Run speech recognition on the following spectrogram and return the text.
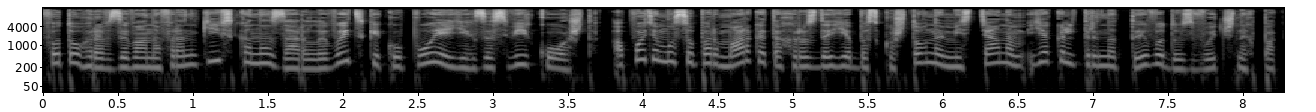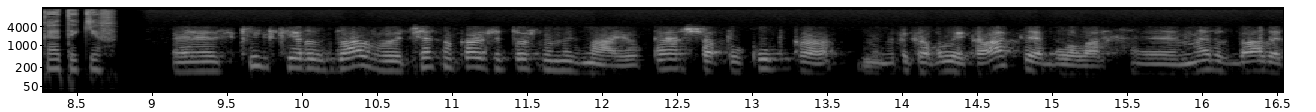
Фотограф з Івано-Франківська Назар Левицький купує їх за свій кошт, а потім у супермаркетах роздає безкоштовно містянам як альтернативу до звичних пакетиків. Е, Скільки роздав, чесно кажучи, точно не знаю. Перша покупка, така велика акція була. е, Ми роздали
